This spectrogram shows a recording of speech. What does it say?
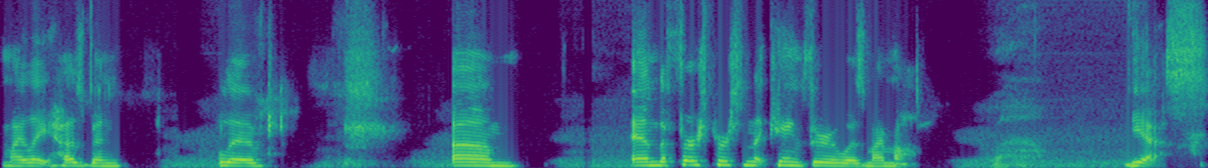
my late husband lived. Um, and the first person that came through was my mom. Yes.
